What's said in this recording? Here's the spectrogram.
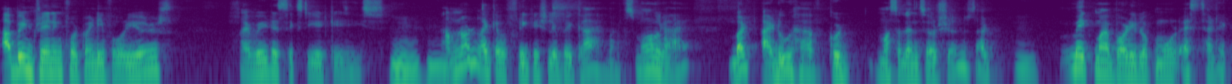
I've been training for 24 years. My weight is 68 kgs. Mm-hmm. I'm not like a freakishly big guy, I'm a small guy, but I do have good muscle insertions that make my body look more aesthetic.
